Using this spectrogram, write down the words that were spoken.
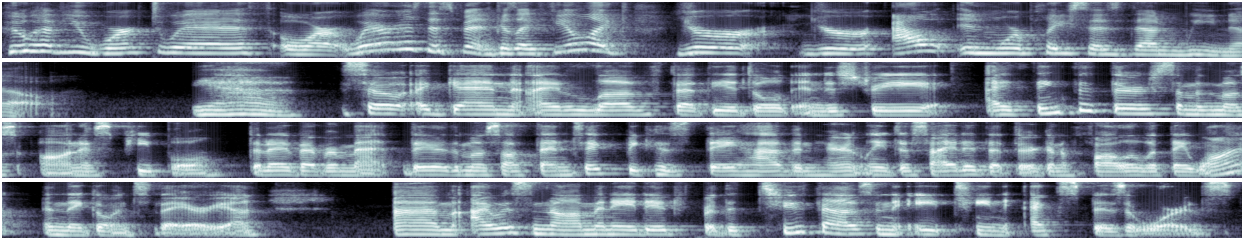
Who have you worked with or where has this been? Because I feel like you're you're out in more places than we know. Yeah. So again, I love that the adult industry, I think that they're some of the most honest people that I've ever met. They're the most authentic because they have inherently decided that they're going to follow what they want and they go into the area. Um, I was nominated for the 2018 XBiz Awards.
